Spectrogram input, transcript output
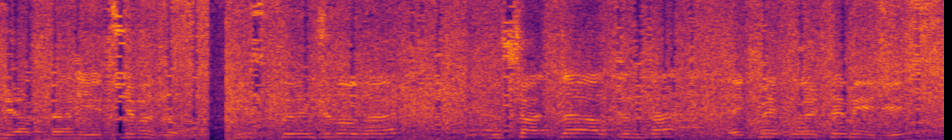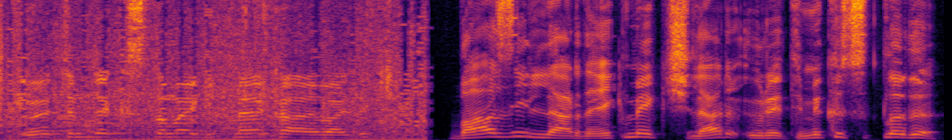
fiyatlarına yetişemez olduk. Biz fırıncılı olarak bu şartlar altında ekmek üretemeyeceğiz. Üretimde kısıtlamaya gitmeye karar verdik. Bazı illerde ekmekçiler üretimi kısıtladı.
